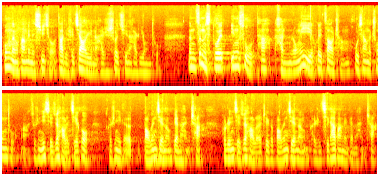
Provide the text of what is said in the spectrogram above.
功能方面的需求，到底是教育呢，还是社区呢，还是用途？那么这么多因素，它很容易会造成互相的冲突啊，就是你解决好了结构，可是你的保温节能变得很差，或者你解决好了这个保温节能，可是其他方面变得很差。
